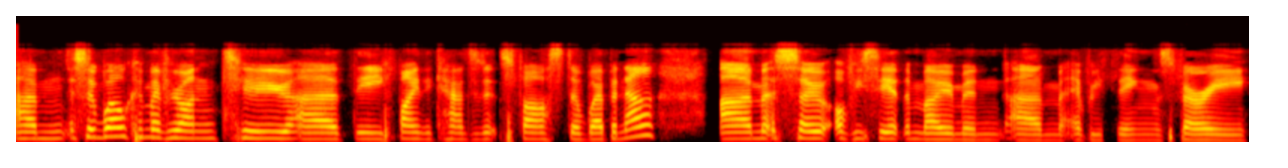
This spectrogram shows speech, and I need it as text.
Um, so welcome everyone to uh, the Finding Candidates Faster webinar. Um, so obviously at the moment um, everything's very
